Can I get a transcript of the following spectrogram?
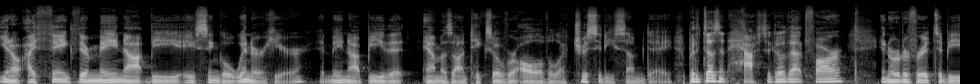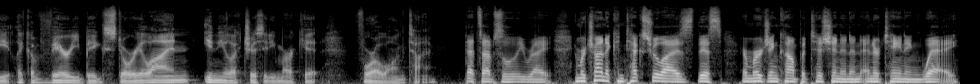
you know, I think there may not be a single winner here. It may not be that Amazon takes over all of electricity someday, but it doesn't have to go that far in order for it to be like a very big storyline in the electricity market for a long time. That's absolutely right. And we're trying to contextualize this emerging competition in an entertaining way.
